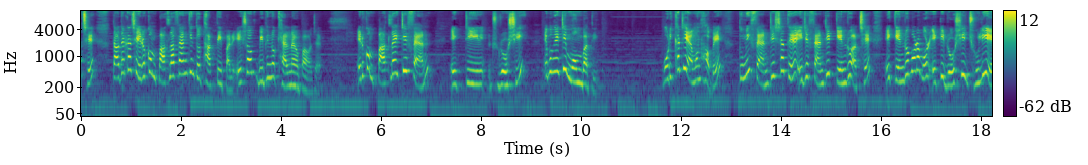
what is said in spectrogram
আছে, তাদের কাছে এরকম পাতলা ফ্যান কিন্তু থাকতেই পারে। এসব বিভিন্ন খেলনায়ও পাওয়া যায়। এরকম পাতলা একটি ফ্যান, একটি রশি এবং একটি মোমবাতি। পরীক্ষাটি এমন হবে, তুমি ফ্যানটির সাথে এই যে ফ্যানটির কেন্দ্র আছে, এই কেন্দ্র বরাবর একটি রশি ঝুলিয়ে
